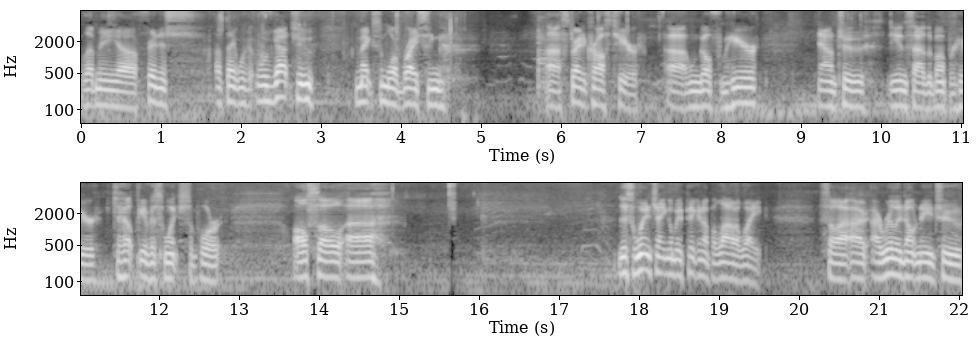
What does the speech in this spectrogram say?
let me uh, finish. I think we've got to make some more bracing uh, straight across here. Uh, we'll go from here down to the inside of the bumper here to help give us winch support. Also, uh, this winch ain't going to be picking up a lot of weight. So I, I, really don't need to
